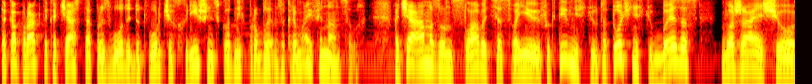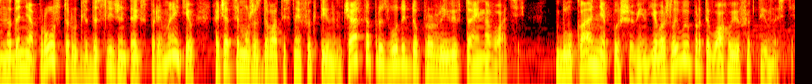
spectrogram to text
така практика часто призводить до творчих рішень складних проблем, зокрема і фінансових. Хоча Amazon славиться своєю ефективністю та точністю, Безос вважає, що надання простору для досліджень та експериментів, хоча це може здаватись неефективним, часто призводить до проривів та інновацій. Блукання, пише він, є важливою противагою ефективності.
